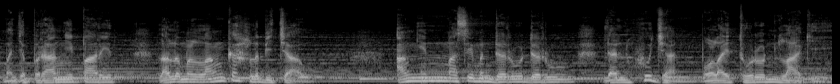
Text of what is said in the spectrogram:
menyeberangi parit, lalu melangkah lebih jauh. Angin masih menderu-deru dan hujan mulai turun lagi.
